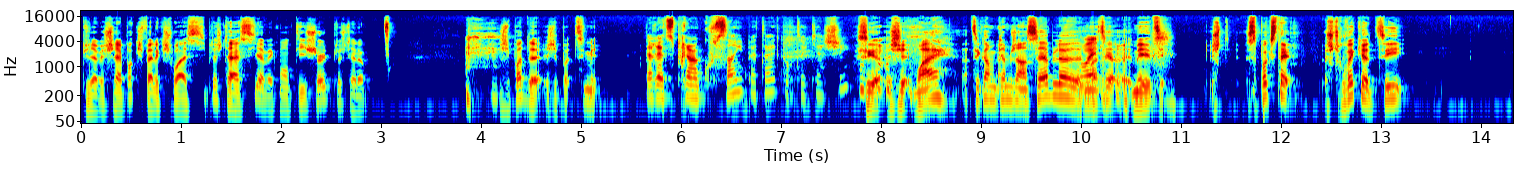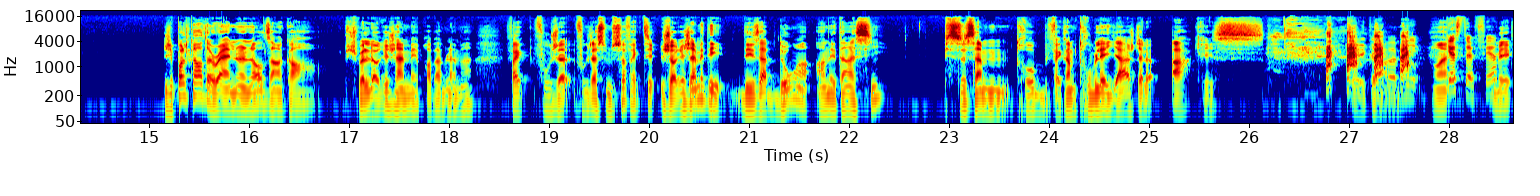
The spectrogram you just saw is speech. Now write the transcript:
puis j'avais, je savais pas qu'il fallait que je sois assis. Puis là, j'étais assis avec mon t-shirt, puis là, j'étais là. J'ai pas de. J'ai pas. Tu sais, mais T'aurais-tu pris un coussin peut-être pour te cacher? ouais, tu sais, comme, comme Jean Seb, là. Ouais. moi, mais tu sais, je- c'est pas que c'était. Je trouvais que, tu sais. J'ai pas le corps de Ryan Reynolds encore, puis je l'aurai jamais, probablement. Fait que faut que, j'a- faut que j'assume ça. Fait que, tu sais, j'aurais jamais des, des abdos en, en étant assis. Puis ça, ça me trouble. Fait que ça me troublait hier. J'étais là, ah, Chris. C'est Ça comme- va bien. Ouais. Qu'est-ce que t'as fait? Mais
